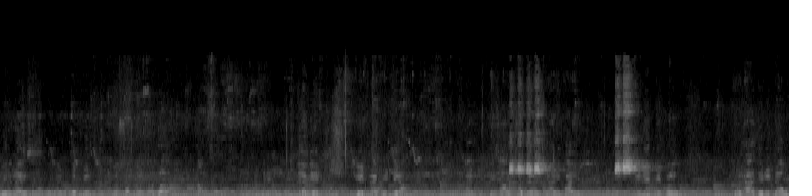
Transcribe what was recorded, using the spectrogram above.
very nice and that means most of you know the answer. India Gate Gateway of India. And this also will clarify many people who has any doubt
